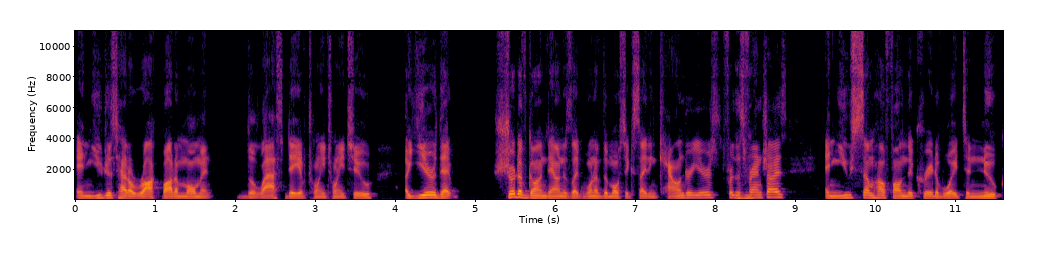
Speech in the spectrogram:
And you just had a rock bottom moment the last day of 2022, a year that should have gone down as like one of the most exciting calendar years for this Mhm. franchise. And you somehow found the creative way to nuke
